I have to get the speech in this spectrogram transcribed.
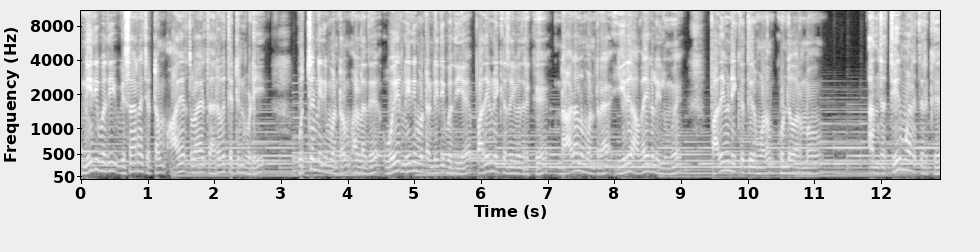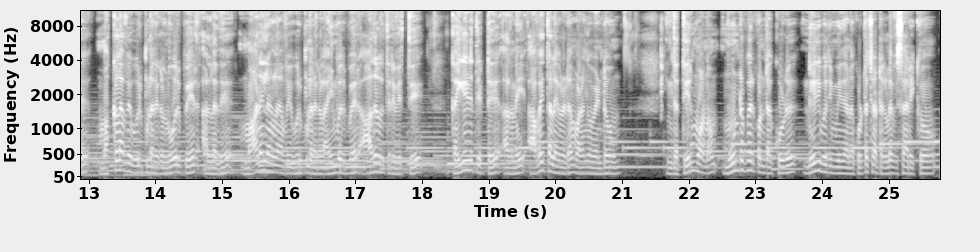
நீதிபதி விசாரணை சட்டம் ஆயிரத்தி தொள்ளாயிரத்தி அறுபத்தி எட்டின் படி உச்ச நீதிமன்றம் அல்லது உயர் நீதிமன்ற நீதிபதியை பதவி நீக்கம் செய்வதற்கு நாடாளுமன்ற இரு அவைகளிலுமே பதவி நீக்க தீர்மானம் கொண்டு வரணும். அந்த தீர்மானத்திற்கு மக்களவை உறுப்பினர்கள் நூறு பேர் அல்லது மாநிலங்களவை உறுப்பினர்கள் ஐம்பது பேர் ஆதரவு தெரிவித்து கையெழுத்திட்டு அதனை அவைத்தலைவரிடம் வழங்க வேண்டும். இந்த தீர்மானம் மூன்று பேர் கொண்ட குழு நீதிபதி மீதான குற்றச்சாட்டுகளை விசாரிக்கும்.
